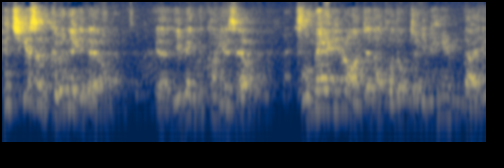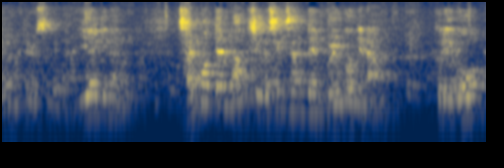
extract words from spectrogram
회칙에서는 그런 얘기를 해요. 206항에서요. 구매행위는 언제나 도덕적인 행위입니다. 이런 표현을 씁니다. 이 얘기는 잘못된 방식으로 생산된 물건이나 그리고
